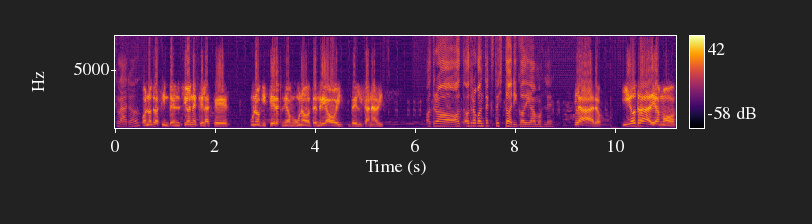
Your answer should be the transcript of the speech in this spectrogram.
claro. con otras intenciones que las que uno quisiera, digamos, uno tendría hoy del cannabis. Otro, ot- otro contexto histórico, digámosle. Claro. Y otra, digamos,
